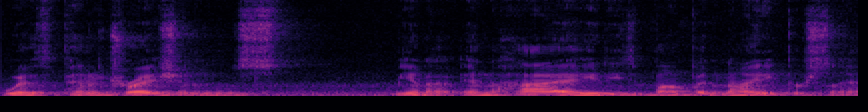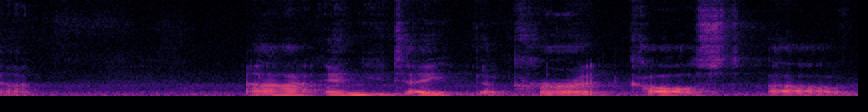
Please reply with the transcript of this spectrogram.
with penetrations, you know, in the high 80s, bumping 90%, uh, and you take the current cost of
